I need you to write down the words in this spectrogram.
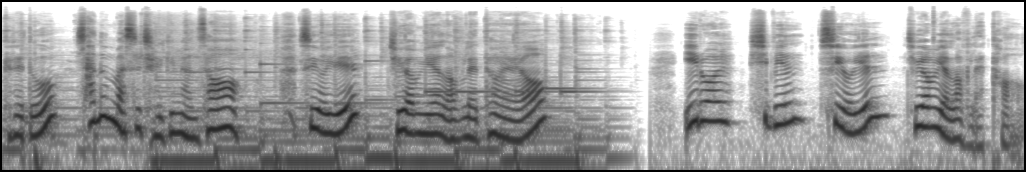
그래도 사는 맛을 즐기면서 수요일 주현미의 러브레터예요. 1월 10일 수요일 주현미의 러브레터.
